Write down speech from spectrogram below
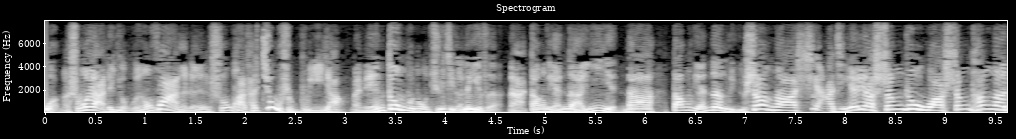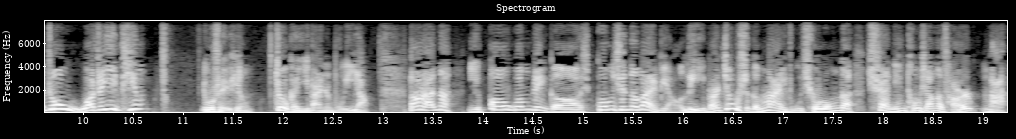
我们说呀，这有文化的人说话他就是不一样。那您动不动举几个例子，那当年的伊尹呐，当年的吕尚啊、夏桀呀、商纣啊、商汤啊、周武啊，这一听有水平。就跟一般人不一样。当然呢，你包光这个光鲜的外表，里边就是个卖主求荣的劝您投降的词儿啊，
